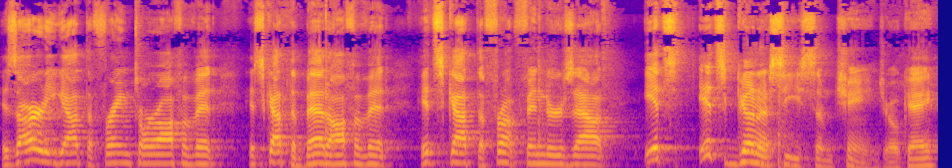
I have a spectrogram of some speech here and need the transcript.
has already got the frame tore off of it. It's got the bed off of it. It's got the front fenders out. It's, it's gonna see some change, okay?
